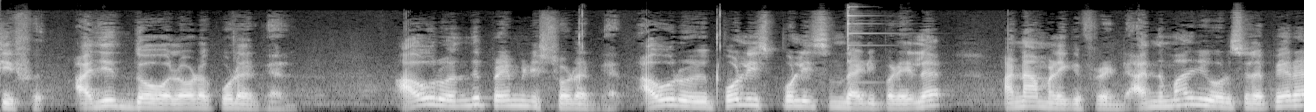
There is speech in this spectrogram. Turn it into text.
சீஃபு அஜித் தோவலோட கூட இருக்கார். அவர் வந்து பிரைம் மினிஸ்டரோட இருக்கார். அவர் போலீஸ் போலீஸ் இந்த அடிப்படையில் அண்ணாமலைக்கு ஃப்ரெண்டு அந்த மாதிரி ஒரு சில பேரை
